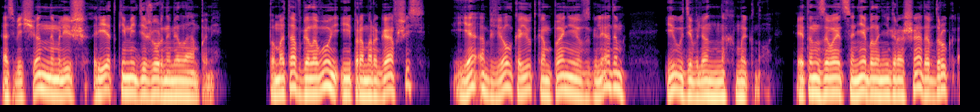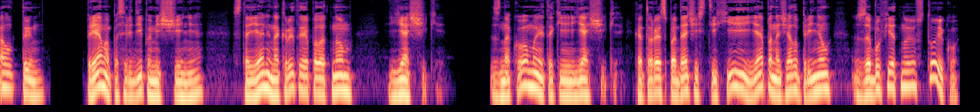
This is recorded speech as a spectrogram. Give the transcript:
освещенным лишь редкими дежурными лампами. Помотав головой и проморгавшись, я обвел кают-компанию взглядом и удивленно хмыкнул. Это называется «не было ни гроша», да вдруг алтын. Прямо посреди помещения стояли накрытые полотном ящики. Знакомые такие ящики, которые с подачи стихии я поначалу принял за буфетную стойку.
